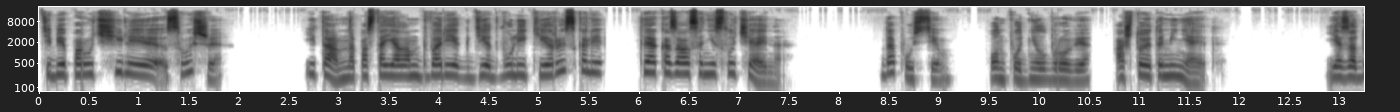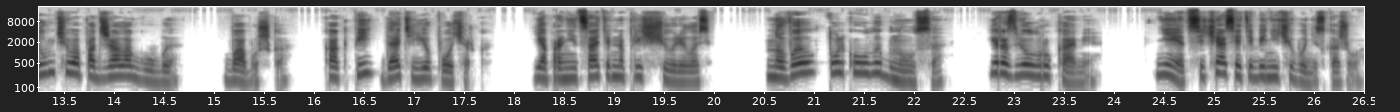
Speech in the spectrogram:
Тебе поручили свыше? И там, на постоялом дворе, где двуликие рыскали, ты оказался не случайно?» «Допустим», — он поднял брови. «А что это меняет?» Я задумчиво поджала губы. «Бабушка. Как пить, дать ее почерк?» Я проницательно прищурилась. Но Вэл только улыбнулся и развел руками. «Нет, сейчас я тебе ничего не скажу.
